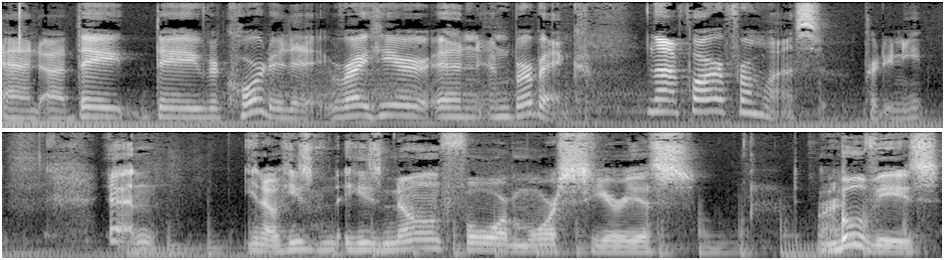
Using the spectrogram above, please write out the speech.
and uh, they they recorded it right here in in Burbank, not far from us. Pretty neat. Yeah, and you know he's he's known for more serious movies,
